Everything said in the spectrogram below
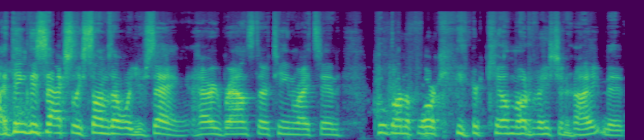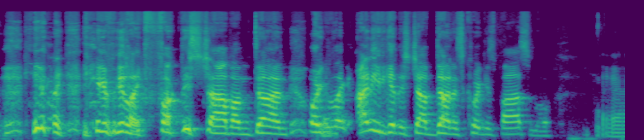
I think this actually sums up what you're saying. Harry Brown's 13 writes in, poop on the floor can either kill motivation or heighten it. You're like, you can be like, fuck this job, I'm done. Or you can be like, I need to get this job done as quick as possible. Yeah.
